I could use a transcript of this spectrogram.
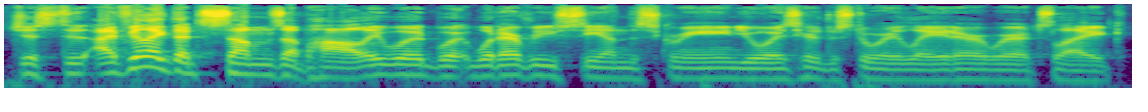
just to, I feel like that sums up Hollywood. Whatever you see on the screen, you always hear the story later where it's like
